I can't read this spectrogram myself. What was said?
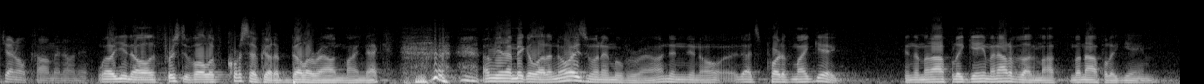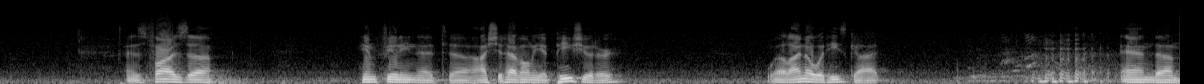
general comment on it? Well, you know, first of all, of course I've got a bell around my neck. I mean, I make a lot of noise when I move around, and, you know, that's part of my gig. In the Monopoly game and out of the Monopoly game. And as far as uh, him feeling that uh, I should have only a pea shooter, well, I know what he's got. And um,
